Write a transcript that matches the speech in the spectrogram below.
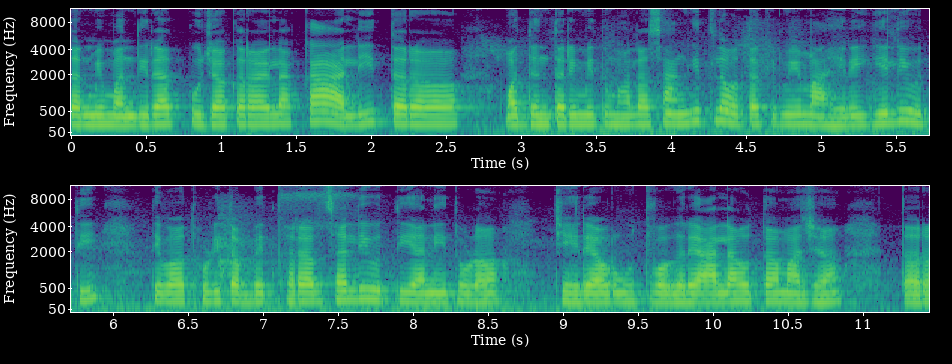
तर मी मंदिरात पूजा करायला का आली? तर मध्यंतरी मी तुम्हाला सांगितलं होतं की मी माहेरी गेली होती. तेव्हा थोडी तब्येत खराब झाली होती आणि थोडा चेहऱ्यावर ऊत वगैरे आला होता माझ्या. तर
